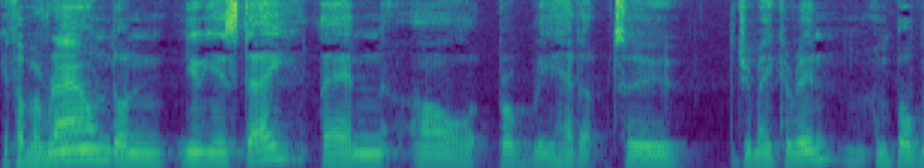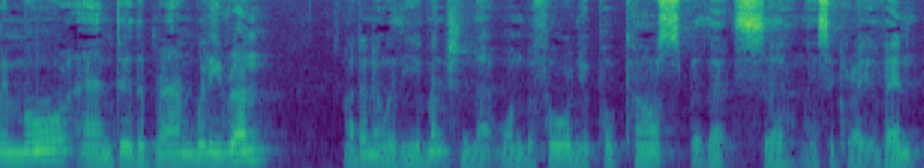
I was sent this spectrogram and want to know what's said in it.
If I'm around on New Year's Day, then I'll probably head up to the Jamaica Inn and Bodmin and do the Brown Willie Run. I don't know whether you've mentioned that one before in your podcasts, but that's uh, that's a great event.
